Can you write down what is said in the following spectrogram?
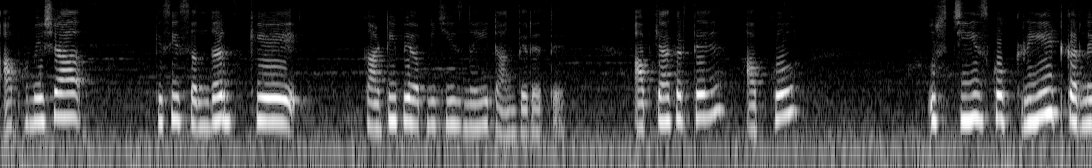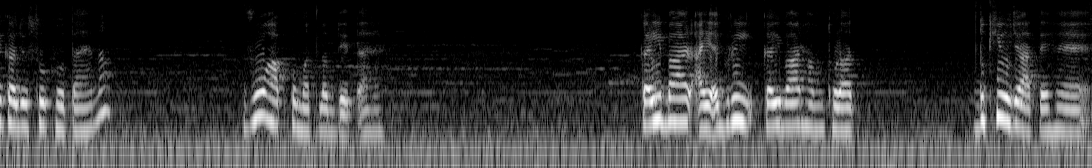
आप हमेशा किसी संदर्भ के कांटी पे अपनी चीज़ नहीं टांगते रहते। आप क्या करते हैं? आपको उस चीज़ को क्रिएट करने का जो सुख होता है ना, वो आपको मतलब देता है। कई बार आई एग्री कई बार हम थोड़ा दुखी हो जाते हैं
